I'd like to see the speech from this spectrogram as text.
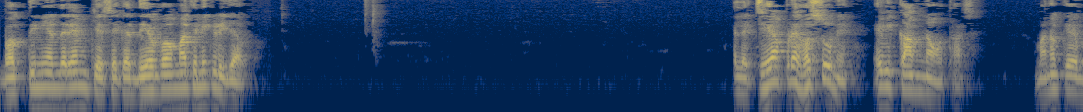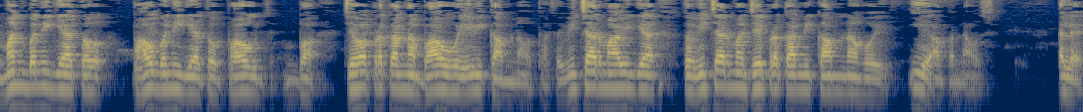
ભક્તિની અંદર એમ કે છે કે દેહભાવમાંથી નીકળી જાવ એટલે જે આપણે હસું ને, એવી કામનાઓ થશે. માનો કે મન બની ગયા તો ભાવ બની ગયા તો ભાવ જેવા પ્રકારના ભાવ હોય એવી કામનાઓ થશે. વિચારમાં આવી ગયા તો વિચારમાં જે પ્રકારની કામના હોય એ આપણને આવશે. એટલે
